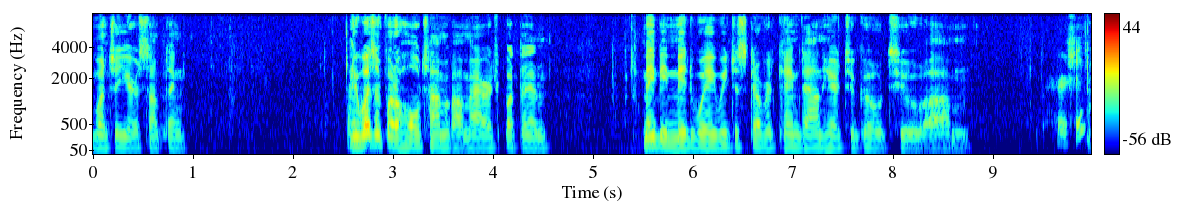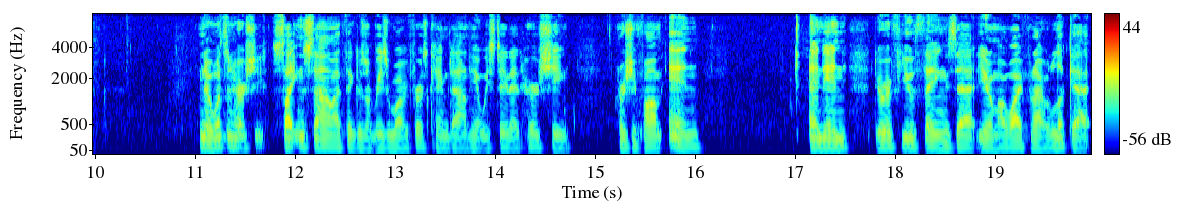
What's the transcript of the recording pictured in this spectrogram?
Once a year or something. It wasn't for the whole time of our marriage, but then maybe midway we discovered came down here to go to um, Hershey? no, it wasn't Hershey. Sight and Sound, I think, is a reason why we first came down here. We stayed at Hershey, Hershey Farm Inn. And then there were a few things that, you know, my wife and I would look at.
